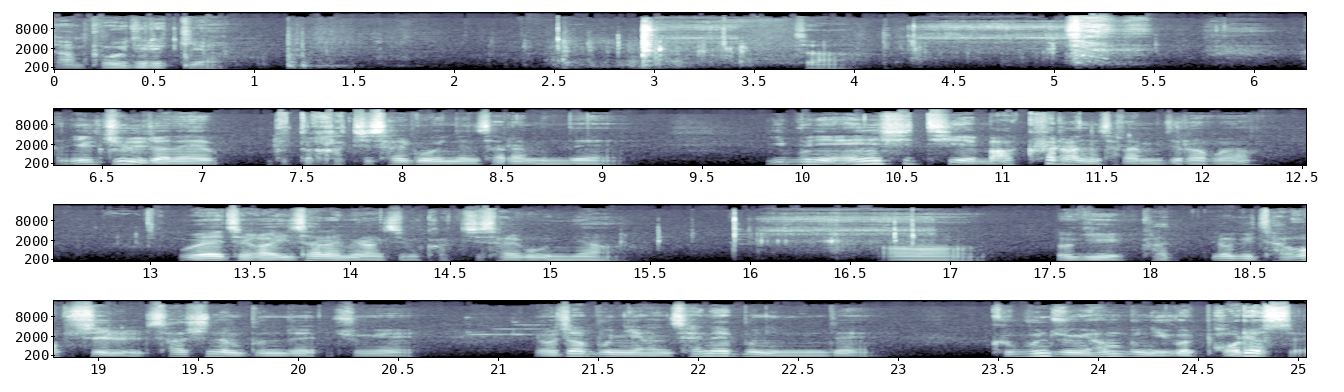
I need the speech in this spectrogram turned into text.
자, 한번 보여드릴게요. 자, 한 일주일 전에부터 같이 살고 있는 사람인데, 이분이 NCT의 마크라는 사람이더라고요. 왜 제가 이 사람이랑 지금 같이 살고 있냐? 어, 여기, 가, 여기 작업실 사시는 분들 중에 여자분이 한 세네 분 있는데, 그분 중에 한 분이 이걸 버렸어요.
